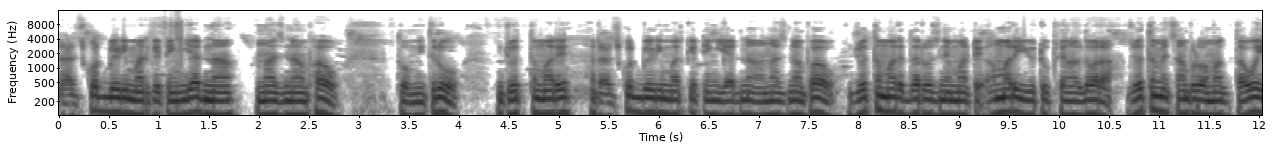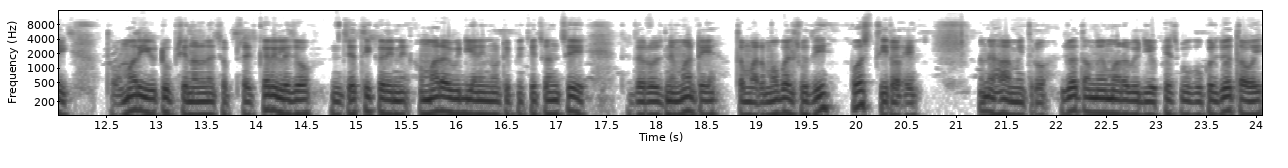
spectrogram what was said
રાજકોટ બેડી માર્કેટિંગ યાર્ડના અનાજના ભાવ. તો મિત્રો, જો તમારે રાજકોટ બેડી માર્કેટિંગ યાર્ડના અનાજના ભાવ, જો તમારે દરરોજને માટે અમારી યુટ્યુબ ચેનલ દ્વારા, જો તમે સાંભળવા માંગતા હોય, તો અમારી યુટ્યુબ ચેનલને સબસ્ક્રાઈબ કરી લેજો. જેથી કરીને અમારા વિડીયાની નોટિફિકેશન છે તે દરરોજને માટે તમારા મોબાઈલ સુધી પહોંચતી રહે. અને હા મિત્રો, જો તમે અમારા વીડિયો ફેસબુક ઉપર જોતા હોય,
